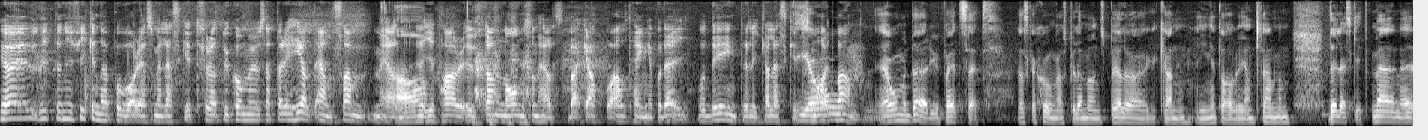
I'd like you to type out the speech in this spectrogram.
jag är lite nyfiken där på vad det är som är läskigt. För att du kommer att sätta dig helt ensam med Ja. gitarr utan någon som helst backup och allt hänger på dig. Och det är inte lika läskigt som att ha ett band. Jo, men det är det ju på ett sätt. Jag ska sjunga och spela munspel och jag kan inget av det egentligen. Men det är läskigt. Men, eh,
